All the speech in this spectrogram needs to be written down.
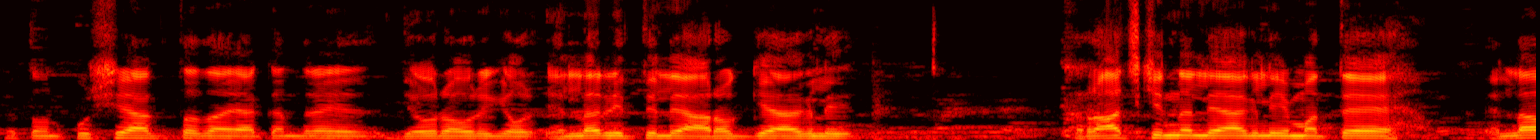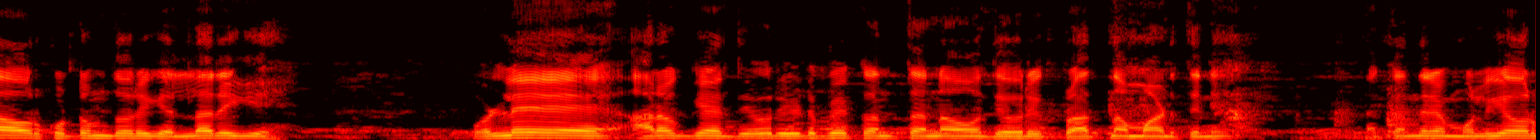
ಇವತ್ತೊಂದು ಖುಷಿ ಆಗ್ತದೆ, ಯಾಕಂದರೆ ದೇವರು ಅವರಿಗೆ ಎಲ್ಲ ರೀತಿಯಲ್ಲಿ ಆರೋಗ್ಯ ಆಗಲಿ, ರಾಜಕೀಯದಲ್ಲಿ ಆಗಲಿ ಮತ್ತು ಎಲ್ಲ ಅವ್ರ ಕುಟುಂಬದವ್ರಿಗೆ ಎಲ್ಲರಿಗೆ ಒಳ್ಳೆ ಆರೋಗ್ಯ ದೇವ್ರು ಇಡಬೇಕಂತ ನಾವು ದೇವ್ರಿಗೆ ಪ್ರಾರ್ಥನೆ ಮಾಡ್ತೀನಿ. ಯಾಕಂದರೆ ಅವ್ರ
